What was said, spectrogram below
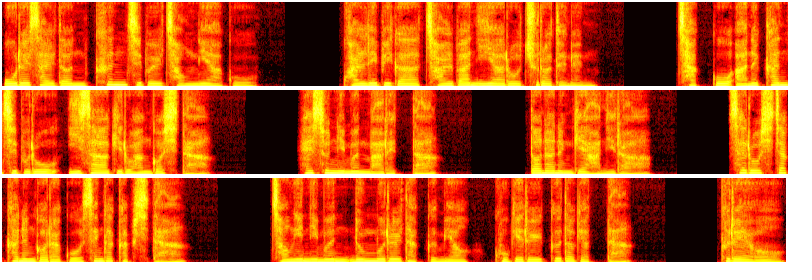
오래 살던 큰 집을 정리하고 관리비가 절반 이하로 줄어드는 작고 아늑한 집으로 이사하기로 한 것이다. 혜수님은 말했다. 떠나는 게 아니라 새로 시작하는 거라고 생각합시다. 정희님은 눈물을 닦으며 고개를 끄덕였다. 그래요.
